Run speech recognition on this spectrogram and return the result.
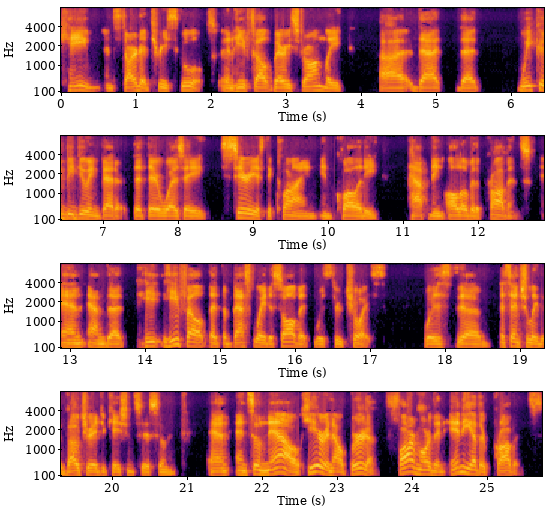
came and started three schools. And he felt very strongly uh, that, that we could be doing better, that there was a serious decline in quality happening all over the province. And and that he he felt that the best way to solve it was through choice was the essentially the voucher education system. And and so now here in Alberta far more than any other province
